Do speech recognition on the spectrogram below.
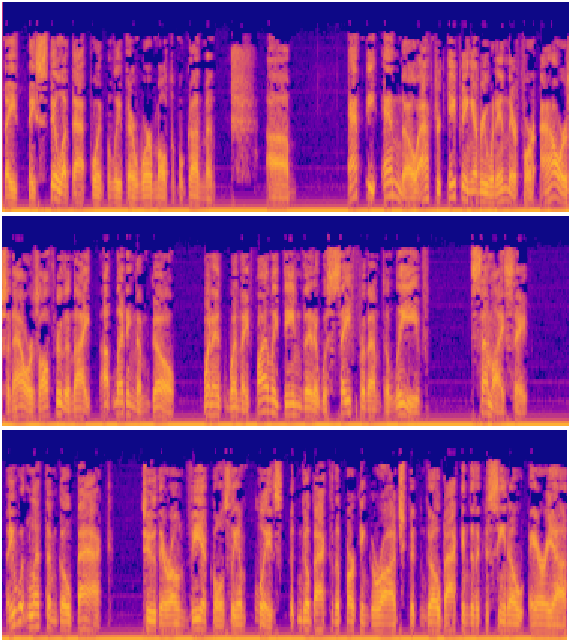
they, they still at that point believe there were multiple gunmen. Um, at the end though, after keeping everyone in there for hours and hours all through the night, not letting them go, when it, when they finally deemed that it was safe for them to leave, semi-safe, they wouldn't let them go back to their own vehicles. The employees couldn't go back to the parking garage, couldn't go back into the casino area.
